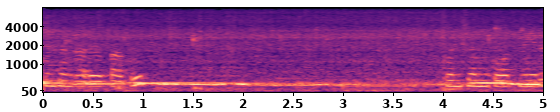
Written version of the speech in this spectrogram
కొంచెం కరివేపాకు కొంచెం కొత్తిమీర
